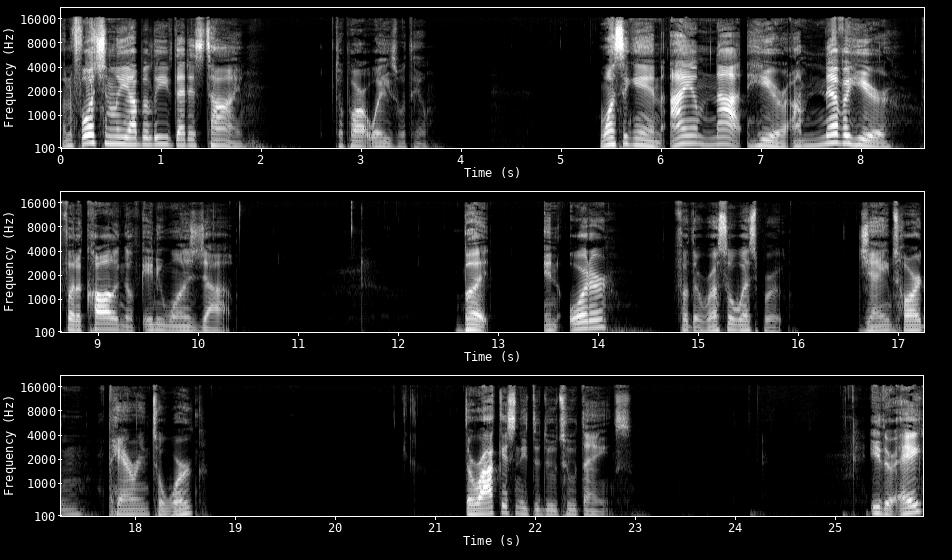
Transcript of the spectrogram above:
unfortunately, I believe that it's time to part ways with him. Once again, I am not here. I'm never here for the calling of anyone's job. But in order for the Russell Westbrook, James Harden pairing to work, the Rockets need to do two things either A,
